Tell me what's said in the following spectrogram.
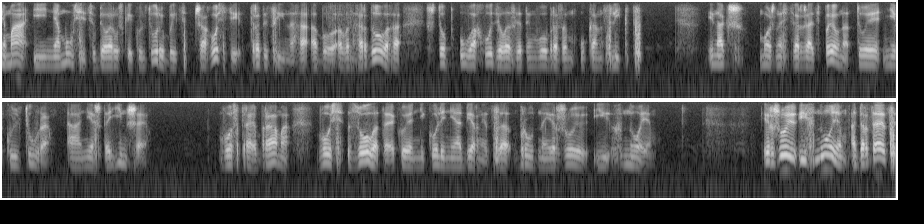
Няма і не мусіць у беларускай культуры быць чагосьці традыцыйнага або авангардовага чтоб уваходзіла з гэтым вобразам у канфлікт. Інакш можна сцвярджаць пэўна тое не культура а нешта іншае вострая брама вось золата якое ніколі не абернецца бруднай іржою і гноем. Іржою і гноем абяртаецца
